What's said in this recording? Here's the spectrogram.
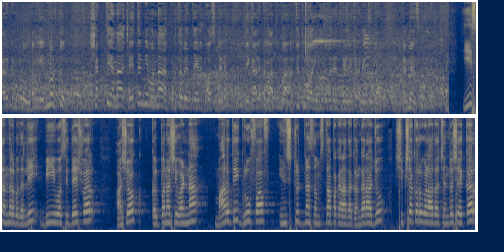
ಕಾರ್ಯಕ್ರಮಗಳು ನಮಗೆ ಇನ್ನಷ್ಟು ಶಕ್ತಿಯನ್ನು, ಚೈತನ್ಯವನ್ನು ಕೊಡ್ತವೆ ಅಂತ ಹೇಳಿ ಭಾವಿಸಿದ್ದೇನೆ. ಈ ಕಾರ್ಯಕ್ರಮ ತುಂಬ ಅತ್ಯುತ್ತಮವಾಗಿ ಮೂಡಿಬರಿ ಅಂತ ಹೇಳಲಿಕ್ಕೆ ನನಗೆ ತುಂಬ ಹೆಮ್ಮೆ ಅನಿಸುತ್ತೆ. ಈ ಸಂದರ್ಭದಲ್ಲಿ BEO Siddeshwar, Ashok, Kalpana Shivanna Maruti group of ಇನ್ಸ್ಟಿಟ್ಯೂಟ್ನ ಸಂಸ್ಥಾಪಕರಾದ ಗಂಗರಾಜು, ಶಿಕ್ಷಕರುಗಳಾದ ಚಂದ್ರಶೇಖರ್,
